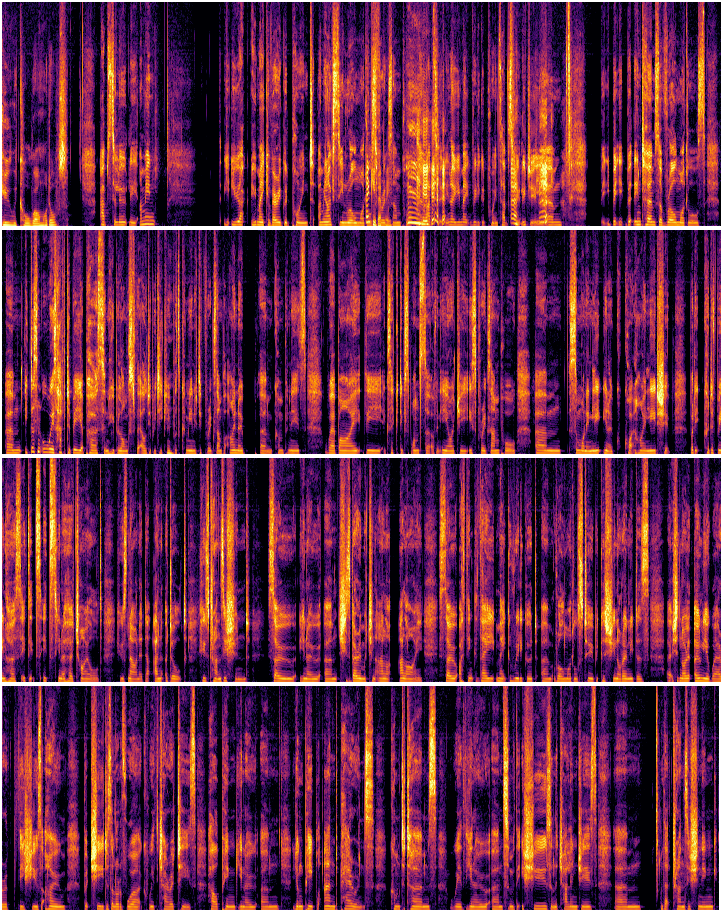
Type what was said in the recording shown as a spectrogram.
who we call role models absolutely. I mean, you you make a very good point. I mean, I've seen role models, you, for example. no, absolutely, no, you make really good points. Absolutely, Julie. Um, but, but but in terms of role models, um, it doesn't always have to be a person who belongs to the LGBTQ Mm. plus community. For example, I know um, companies whereby the executive sponsor of an ERG is, for example, um, someone in le- you know quite high leadership, but it could have been her. It, it's it's you know her child who's now an, ad- an adult who's transitioned. So you know um, she's very much an ally. So I think they make really good um, role models too, because she not only does uh, she's not only aware of the issues at home, but she does a lot of work with charities, helping you know um, young people and parents come to terms with you know um, some of the issues and the challenges um, that transitioning.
